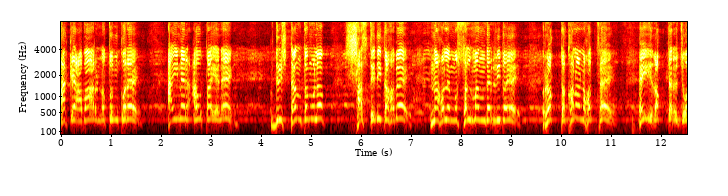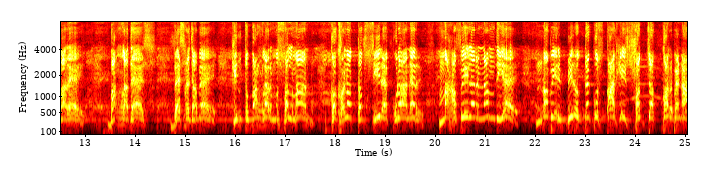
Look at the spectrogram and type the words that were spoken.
তাকে আবার নতুন করে আইনের আওতায় এনে দৃষ্টান্তমূলক শাস্তি দিতে হবে, না হলে মুসলমানদের হৃদয়ে রক্তখনন হচ্ছে। এই রক্তের জোয়ারে বাংলাদেশ বেসে যাবে, কিন্তু বাংলার মুসলমান কখনো তফসিরে কোরআনের মাহফিলের নাম দিয়ে নবীর বিরুদ্ধে গুস্তাখি সহ্য করবে না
